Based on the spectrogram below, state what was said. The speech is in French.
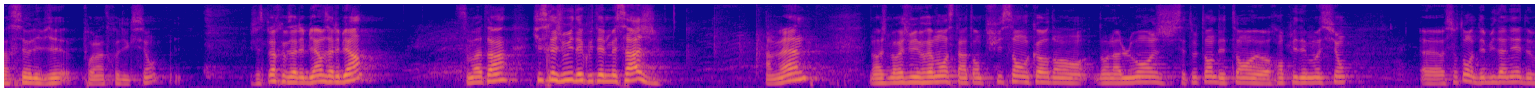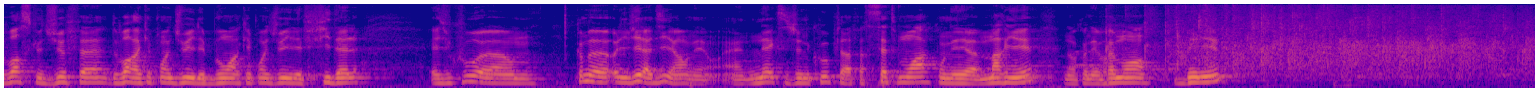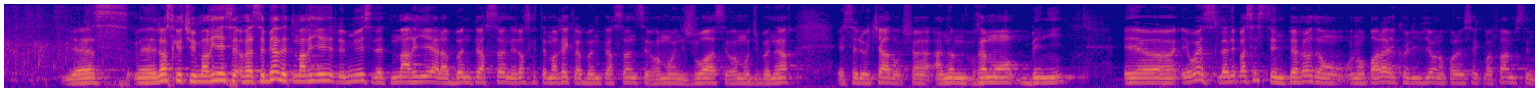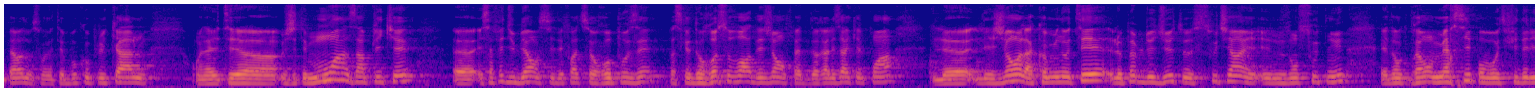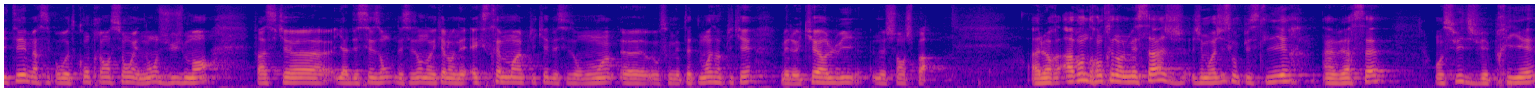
Merci Olivier pour l'introduction. J'espère que vous allez bien. Vous allez bien? Ce matin Qui se réjouit d'écouter le message? Amen. Non, je me réjouis vraiment. C'était un temps puissant encore dans, dans la louange. C'est tout le temps des temps euh, remplis d'émotions. Euh, surtout en début d'année, de voir ce que Dieu fait, de voir à quel point Dieu il est bon, à quel point Dieu il est fidèle. Et du coup, euh, comme Olivier l'a dit, hein, on est un ex-jeune couple, ça va faire sept mois qu'on est mariés, donc on est vraiment bénis. Yes, mais lorsque tu es marié, c'est bien d'être marié, le mieux c'est d'être marié à la bonne personne, et lorsque tu es marié avec la bonne personne, c'est vraiment une joie, c'est vraiment du bonheur, et c'est le cas, donc je suis un, homme vraiment béni. Et, euh, ouais, l'année passée, c'était une période, on, on en parlait avec Olivier, on en parlait aussi avec ma femme, c'était une période où on était beaucoup plus calme, on a été, euh, j'étais moins impliqué, euh, et ça fait du bien aussi des fois de se reposer, parce que de recevoir des gens, en fait, de réaliser à quel point le- les gens, la communauté, le peuple de Dieu te soutient et, nous ont soutenus. Et donc vraiment merci pour votre fidélité, merci pour votre compréhension et non jugement, parce qu'il y a des saisons, des saisons dans lesquelles on est extrêmement impliqué, des saisons euh, où on est peut-être moins impliqué, mais le cœur, lui, ne change pas. Alors avant de rentrer dans le message, j'aimerais juste qu'on puisse lire un verset. Ensuite, je vais prier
